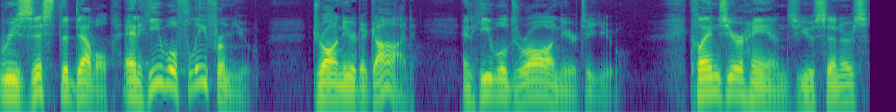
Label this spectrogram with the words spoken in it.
Resist the devil, and he will flee from you. Draw near to God, and he will draw near to you. Cleanse your hands, you sinners,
